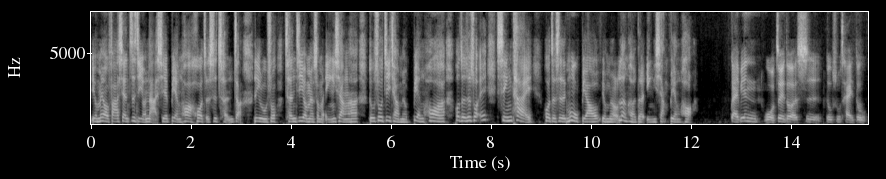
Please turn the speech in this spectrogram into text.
有没有发现自己有哪些变化或者是成长？例如说成绩有没有什么影响啊？读书技巧有没有变化啊？或者是说，哎，心态或者是目标有没有任何的影响变化？改变我最多的是读书态度。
